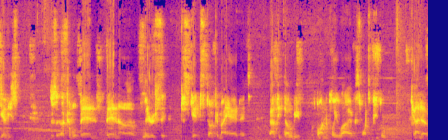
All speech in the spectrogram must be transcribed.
yeah, these there's a couple Ben Ben uh, lyrics that just get stuck in my head, and I think that'll be fun to play live because once people kind of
